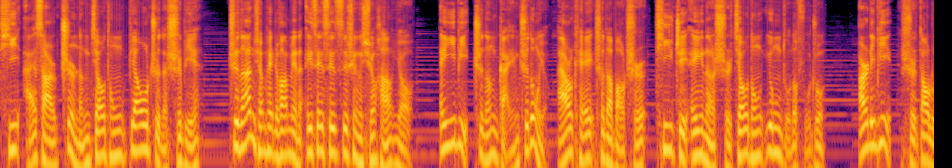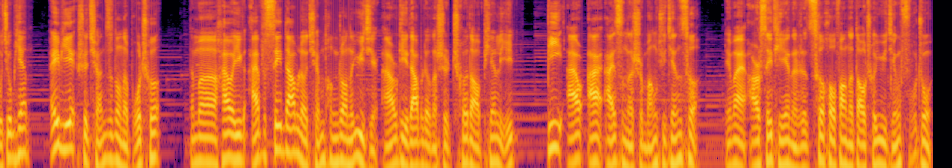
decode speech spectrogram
TSR 智能交通标志的识别。智能安全配置方面呢，ACC 自适应巡航有，AEB 智能感应制动有，LKA 车道保持，TGA 呢是交通拥堵的辅助，RDP 是道路纠偏，APA 是全自动的泊车。那么还有一个 FCW 全碰撞的预警，LDW 呢是车道偏离，BLIS 呢是盲区监测，另外 RCTA 呢是侧后方的倒车预警辅助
